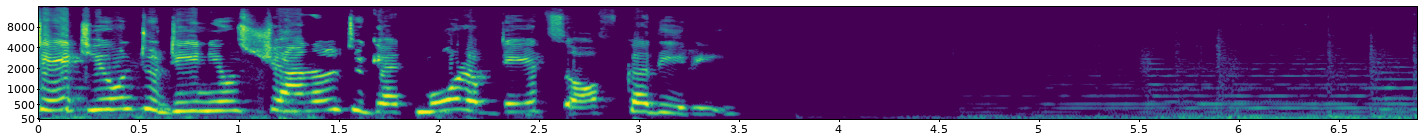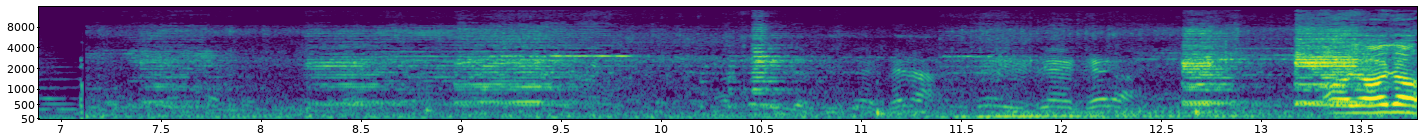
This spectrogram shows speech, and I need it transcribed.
Stay tuned to D News channel to get more updates of Kadiri. आ जा आ जा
